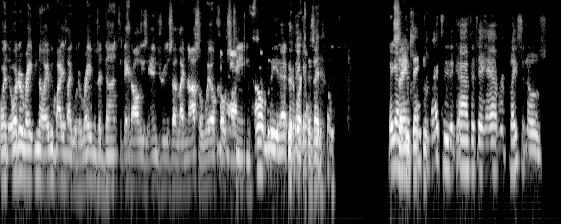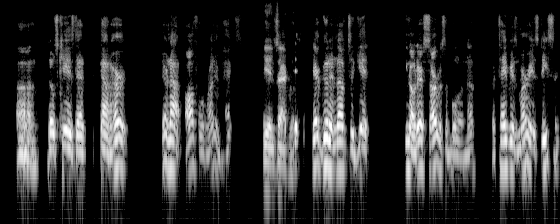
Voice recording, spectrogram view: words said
Or, or the Ravens, you know, everybody's like, well, the Ravens are done because they had all these injuries. I'm like, no, it's a well coached team. I don't believe that. Good they organization. Got they got Same thing. Actually, the guys that they have replacing those uh, those kids that got hurt, they're not awful running backs. Yeah, exactly. They're good enough to get, you know, they're serviceable enough. Latavius Murray is decent.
